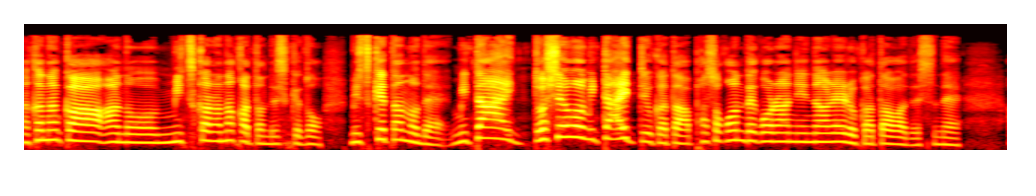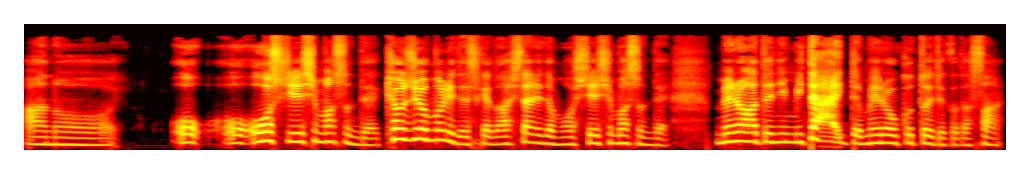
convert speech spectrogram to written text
なかなか、あの、見つからなかったんですけど、見つけたので、見たいどうしても見たいっていう方、パソコンでご覧になれる方はですね、あのお、お、お教えしますんで、今日中無理ですけど、明日にでも教えしますんで、メール宛てに見たいってメール送っといてくださ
